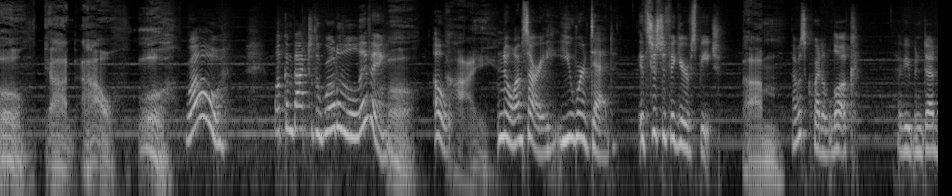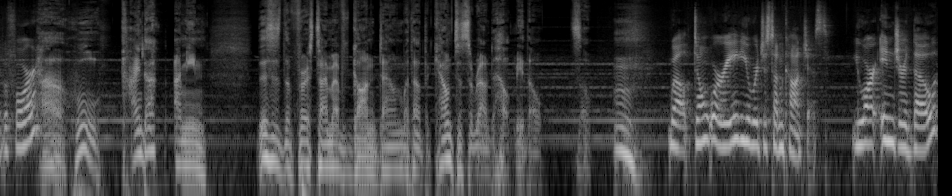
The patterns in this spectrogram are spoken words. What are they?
Oh, God, ow. Oh, Whoa! Welcome back to the world of the living. oh. Oh, Hi. no, I'm sorry. You weren't dead. It's just a figure of speech. Um, That was quite a look. Have you been dead before? uh, who? Kinda? I mean, this is the first time I've gone down without the Countess around to help me, though. So, Well, don't worry, you were just unconscious. You are injured, though.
